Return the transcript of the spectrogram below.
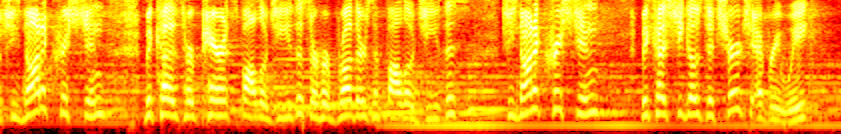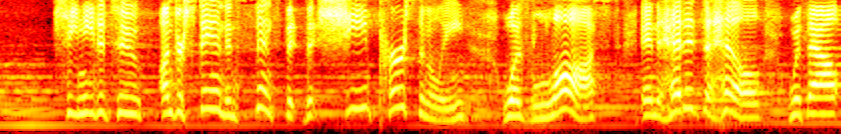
she's not a Christian because her parents follow Jesus or her brothers have followed Jesus. She's not a Christian because she goes to church every week. She needed to understand and sense that, that she personally was lost and headed to hell without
